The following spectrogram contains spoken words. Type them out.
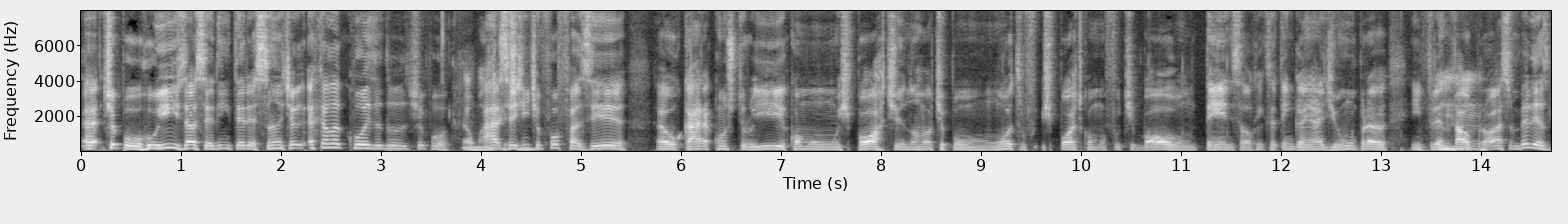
é, tipo, o Ruiz ah, seria interessante. É aquela coisa do tipo. É o ah, se a gente for fazer é, o cara construir como um esporte normal, tipo um outro esporte como um futebol, um tênis, sei lá o que, que você tem que ganhar de um pra enfrentar Uhum. o próximo, beleza.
